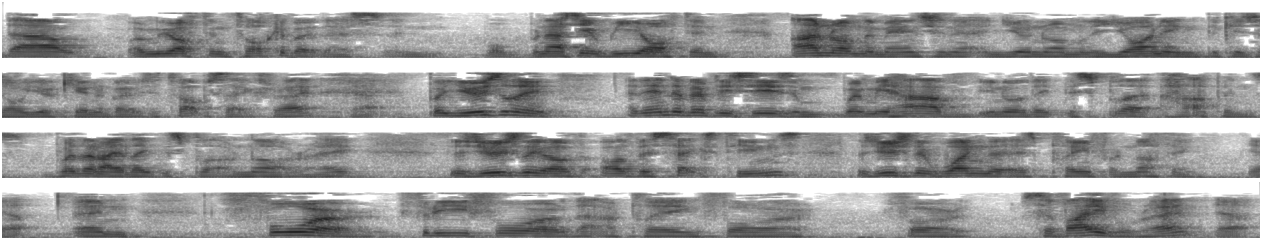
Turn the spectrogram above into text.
that, and we often talk about this, and well, when I say we often, I normally mention it, and you're normally yawning because all you're caring about is the top six, right? Yeah. But usually, at the end of every season, when we have, you know, like the split happens, whether I like the split or not, right? There's usually of of the six teams, there's usually one that is playing for nothing Yeah. and four, three, four that are playing for for survival, right? Yeah.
